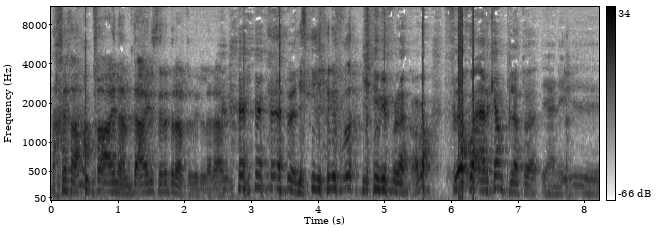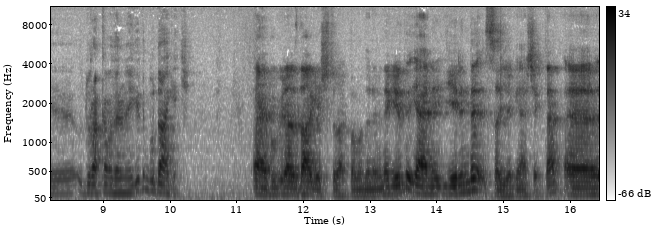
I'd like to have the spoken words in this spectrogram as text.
Ama Aynen bir de aynı sene draft edildiler abi. evet. Yeni falan. Yeni Flacco ama Flacco erken plato yani e, duraklama dönemine girdi. Bu daha geç. Evet bu biraz daha geç duraklama dönemine girdi. Yani yerinde sayıyor gerçekten. Ee,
